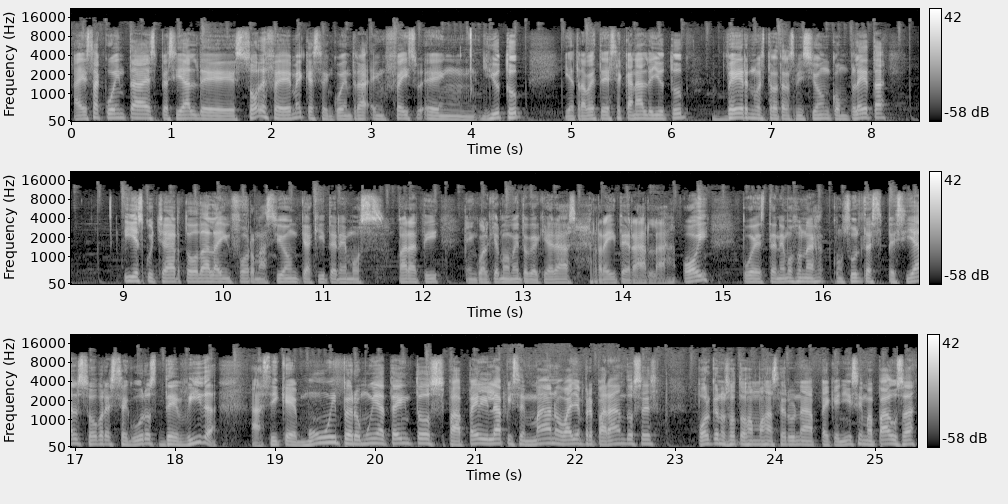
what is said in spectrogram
a esa cuenta especial de Sol FM que se encuentra en Facebook, en YouTube y a través de ese canal de YouTube ver nuestra transmisión completa y escuchar toda la información que aquí tenemos para ti en cualquier momento que quieras reiterarla. Hoy pues tenemos una consulta especial sobre seguros de vida, así que muy pero muy atentos, papel y lápiz en mano, vayan preparándose porque nosotros vamos a hacer una pequeñísima pausa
